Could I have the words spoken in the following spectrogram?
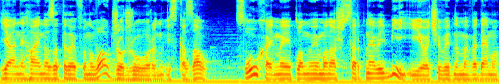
Я негайно зателефонував Джорджу Уоррену і сказав: Слухай, ми плануємо наш серпневий бій, і, очевидно, ми ведемо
